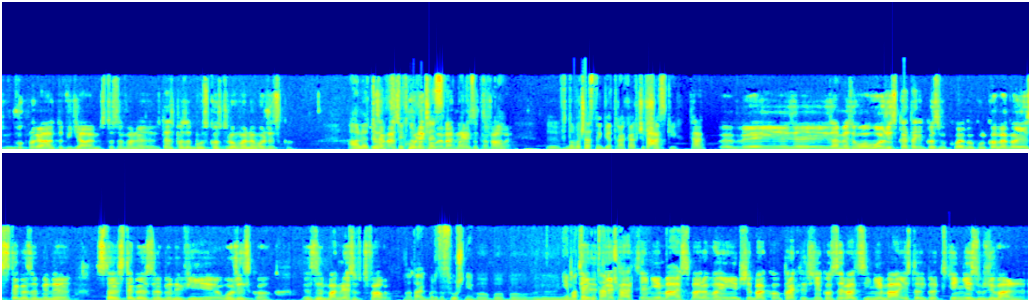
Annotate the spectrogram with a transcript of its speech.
w dwóch programach to widziałem stosowane, w ten sposób było skonstruowane łożysko. Ale to Zamiast w tych kulek były magnesy trwałe. Y, w nowoczesnych wiatrakach, czy tak, wszystkich? Tak, zamiast łożyska takiego zwykłego kulkowego jest z tego zrobione, z tego jest zrobione łożysko z magnesów trwałych. No tak, bardzo słusznie, bo, bo, bo y, nie ma tego tarcia. Tarcia nie ma, smarowania nie trzeba, praktycznie konserwacji nie ma, jest to praktycznie niezużywalne.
